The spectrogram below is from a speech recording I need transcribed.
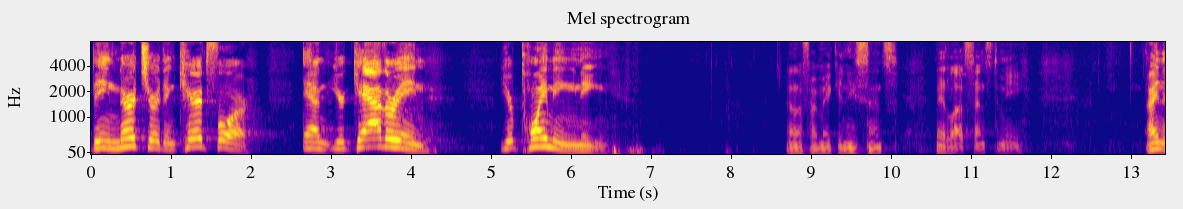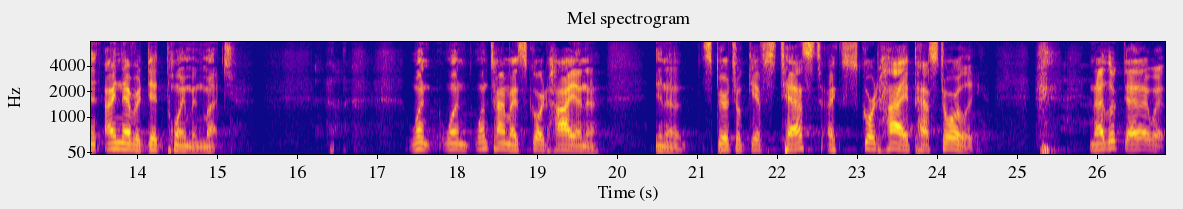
being nurtured and cared for, and you're gathering, you're poiming. I don't know if I make any sense. Made a lot of sense to me. I, I never did poimen much. One, one, one time I scored high in a, in a spiritual gifts test. I scored high pastorally. And I looked at it, I went,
